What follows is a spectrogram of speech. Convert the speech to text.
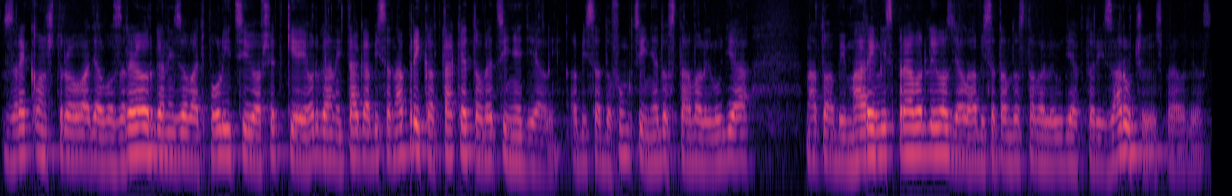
zrekonštruovať alebo zreorganizovať políciu a všetky jej orgány tak, aby sa napríklad takéto veci nediali. Aby sa do funkcií nedostávali ľudia na to, aby marili spravodlivosť, ale aby sa tam dostávali ľudia, ktorí zaručujú spravodlivosť.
